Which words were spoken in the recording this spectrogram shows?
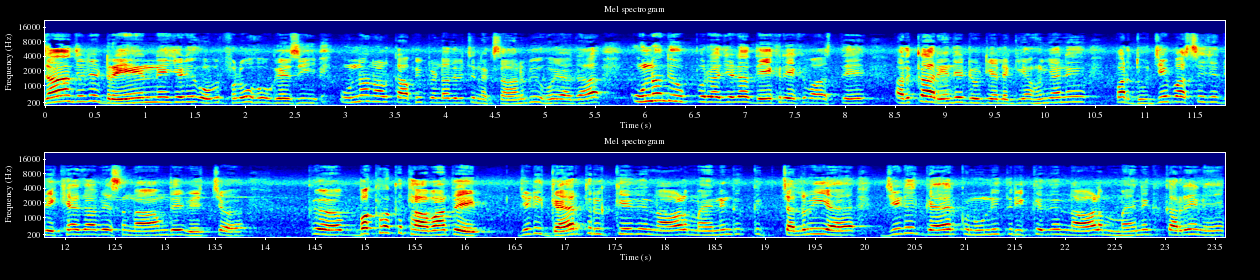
ਜਾਂ ਜਿਹੜੇ ਡਰੇਨ ਨੇ, ਜਿਹੜੇ ਓਵਰਫਲੋ ਹੋ ਗਏ ਸੀ, ਉਹਨਾਂ ਨਾਲ ਕਾਫੀ ਪਿੰਡਾਂ ਦੇ ਵਿੱਚ ਨੁਕਸਾਨ ਵੀ ਹੋਇਆਗਾ ਉਹਨਾਂ ਦੇ ਉੱਪਰ ਜਿਹੜਾ ਦੇਖ ਰੇਖ ਵਾਸਤੇ ਅਧਿਕਾਰੀਆਂ ਦੀਆਂ ਡਿਊਟੀਆਂ ਲੱਗੀਆਂ ਹੋਈਆਂ ਨੇ, ਪਰ ਦੂਜੇ ਪਾਸੇ ਜੇ ਦੇਖਿਆ ਜਾਵੇ ਇਸ ਨਾਮ ਦੇ ਵਿੱਚ ਵੱਖ-ਵੱਖ ਥਾਵਾਂ ਤੇ ਜਿਹੜੀ ਗੈਰ ਤਰੀਕੇ ਦੇ ਨਾਲ ਮਾਈਨਿੰਗ ਚੱਲ ਰਹੀ ਹੈ, ਜਿਹੜੇ ਗੈਰ ਕਾਨੂੰਨੀ ਤਰੀਕੇ ਦੇ ਨਾਲ ਮਾਈਨਿੰਗ ਕਰ ਰਹੇ ਨੇ,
